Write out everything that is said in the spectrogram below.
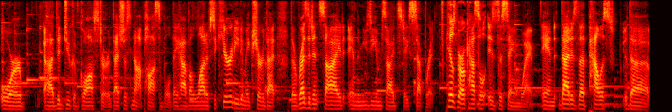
or uh, the Duke of Gloucester. That's just not possible. They have a lot of security to make sure that the resident side and the museum side stay separate. Hillsborough Castle is the same way, and that is the palace, the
